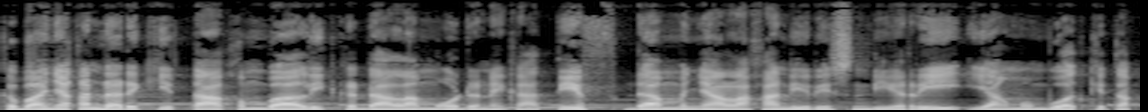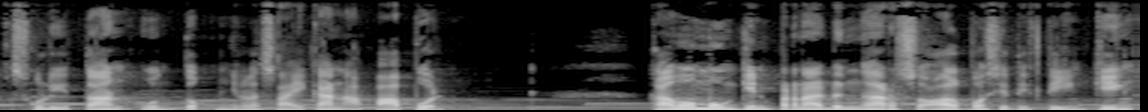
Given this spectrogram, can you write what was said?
Kebanyakan dari kita kembali ke dalam mode negatif dan menyalahkan diri sendiri yang membuat kita kesulitan untuk menyelesaikan apa pun. Kamu mungkin pernah dengar soal positive thinking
